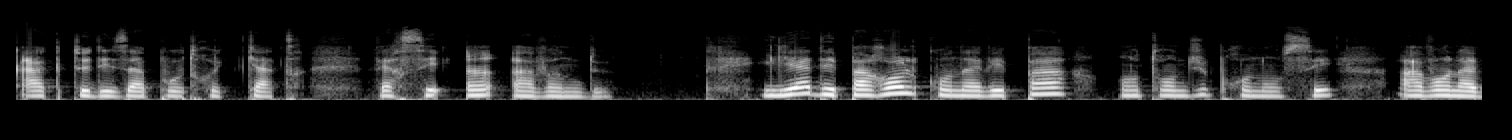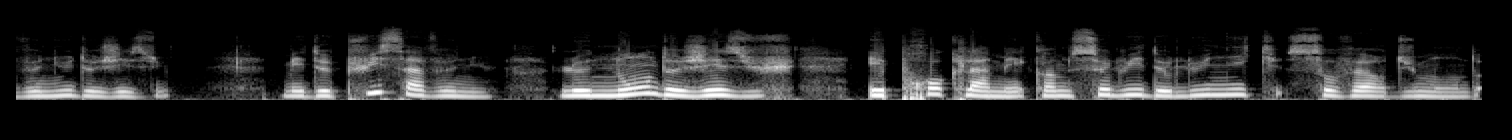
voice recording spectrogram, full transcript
Acte des apôtres 4, versets 1 à 22. Il y a des paroles qu'on n'avait pas entendu prononcer avant la venue de Jésus. Mais depuis sa venue, le nom de Jésus est proclamé comme celui de l'unique Sauveur du monde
